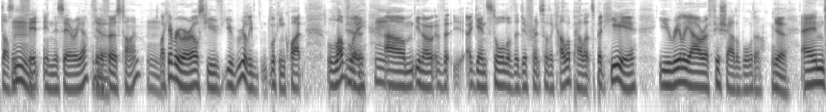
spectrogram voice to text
doesn't fit in this area for the first time. Like everywhere else, you've you're really looking quite lovely, um, you know, v- against all of the different sort of color palettes. But here, you really are a fish out of water. Yeah. And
